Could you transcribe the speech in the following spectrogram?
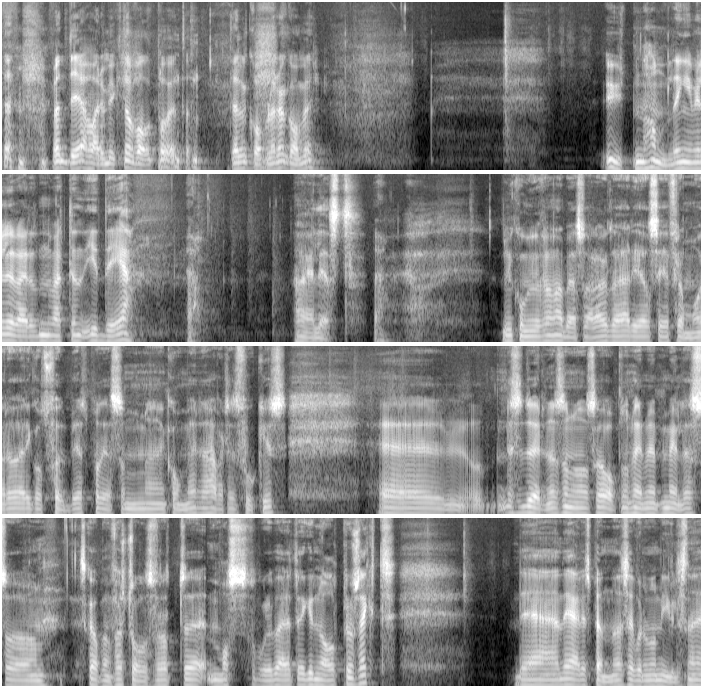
Men det har de ikke noe valg på, vet du. Den kommer når den kommer. Uten handling ville verden vært en idé. Ja. Det har jeg lest. Ja. Du kommer jo fra en arbeidshverdag der det å se framover og være godt forberedt på det som kommer, det har vært et fokus. Eh, disse dørene som nå skal åpnes mer og mer på Meldes, og skape en forståelse for at eh, Moss fotballklubb er et regionalt prosjekt. Det, det, er litt spennende å se hvordan omgivelsene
